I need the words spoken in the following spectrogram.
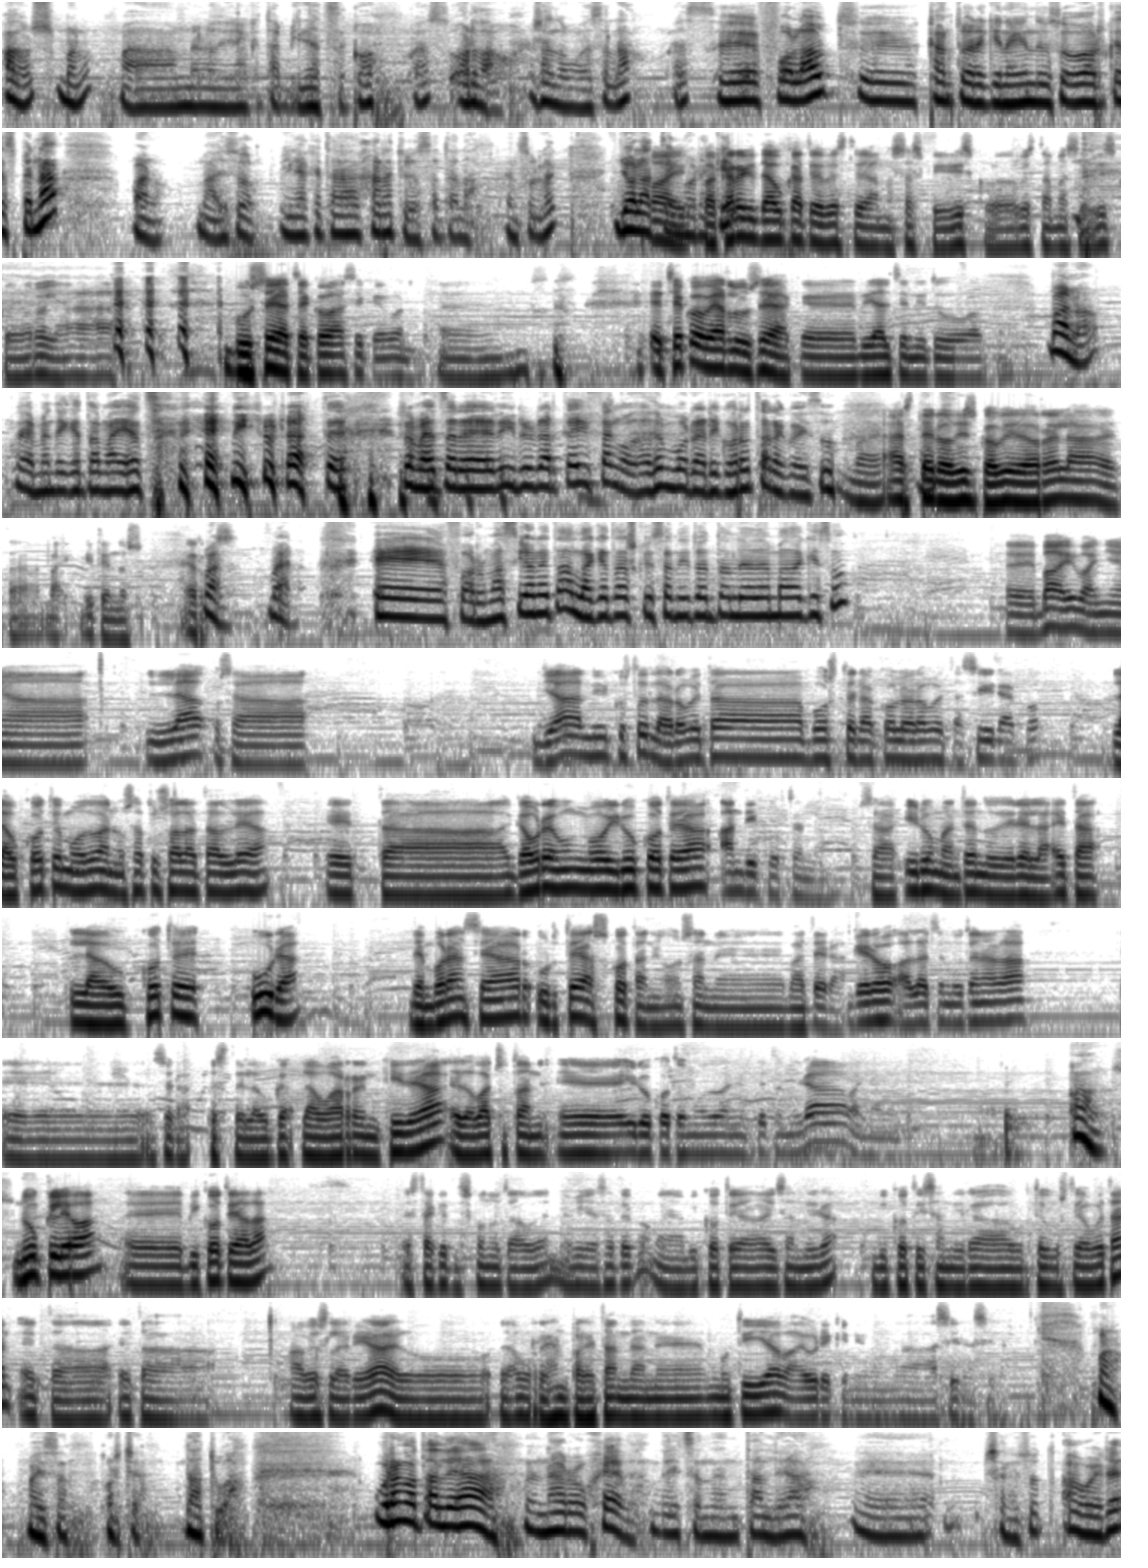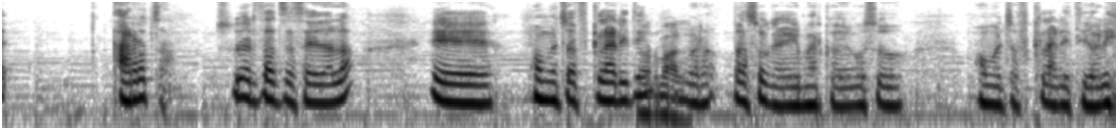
Ados, bueno, ba, melodiak eta bilatzeko, ez, hor dago, esan dugu bezala. Ez, e, Fallout e, kantuarekin egin duzu aurkezpena, bueno, ba, izo, bilaketa jarratu dezatela, entzulek. Jola Bai, tengorekin. bakarrik daukate beste amazazpi disko, beste amasei disko, horrela buseatzeko, así que, bueno, eh, etxeko behar luzeak eh, bidaltzen ditugu. Bueno, hemendik eta maiatzaren irurarte, maiatzaren irurarte izango da denborarik horretarako izu. Bai, astero disko bide horrela, eta bai, egiten duzu. Bueno, Erraz. bueno. E, formazioan eta aldaketa asko izan dituen taldea den badakizu? Eh, bai, baina la, osea, ja nik uste dut larogeta bosterako, larogeta zirako, laukote moduan osatu zala taldea, eta gaur egungo irukotea handik urten da. Osea, hiru mantendu direla. Eta laukote ura, denboran zehar urte askotan egon zen eh, batera. Gero aldatzen dutena da, e, zera, beste lauka, laugarren kidea, edo batzutan e, irukote moduan irteten dira, baina Ados. nukleoa, e, bikotea da, ez dakit izkonduta dauden, egia esateko, baina bikotea izan dira, bikote izan dira urte guzti hauetan, eta eta abeslaria edo aurrean paretan dan e, mutila, ba, eurekin egon da hasiera hasiera. Bueno, bai izan, hortxe, datua. Urrengo taldea, Narrowhead deitzen den taldea, e, esan dizut, hau ere, arrotza, zuertatzen zaidala, e, Moments of Clarity, Normal. bueno, bazuk egin beharko diguzu Moments of Clarity hori.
